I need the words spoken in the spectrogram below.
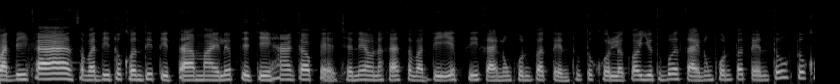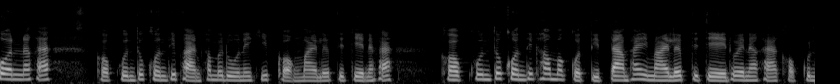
วัสดีค่ะ สวัสดีทุกคนที่ติดตาม My Love JJ 598 Channel นะคะ สวัสดี FC สายลุงพลป้าเต็นทุกๆคน แล้วก็ยูทูบเบอร์สายลุงพลป้าเต็นทุกๆคนนะคะ ขอบคุณทุกคนที่ผ่านเข้ามาดูในคลิปของ My Love JJ นะคะ ขอบคุณทุกคนที่เข้ามากดติดตามให้ My Love JJ ด้วยนะคะ ขอบคุณ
